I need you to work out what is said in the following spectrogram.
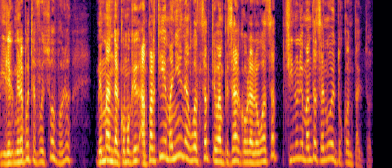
y le- mi respuesta fue, sos, boludo. Me manda como que a partir de mañana WhatsApp te va a empezar a cobrar los WhatsApp si no le mandás a nueve de tus contactos.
